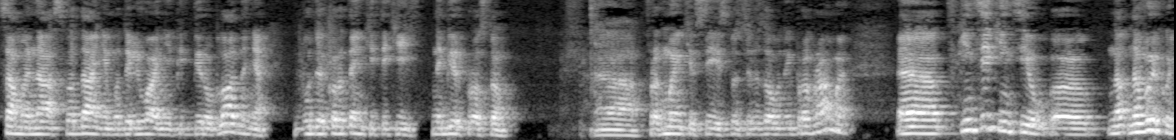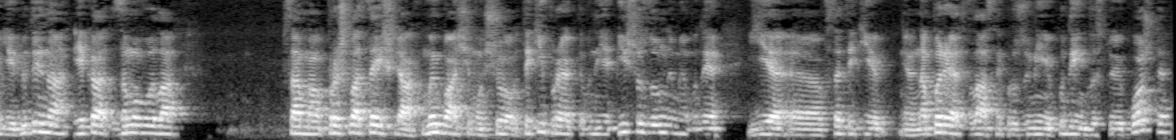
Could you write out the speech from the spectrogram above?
саме на складання, моделювання і підбір обладнання. Буде коротенький такий набір просто е, фрагментів цієї спеціалізованої програми. Е, В кінці кінців, на виході, людина, яка замовила саме пройшла цей шлях, ми бачимо, що такі проекти вони є більш розумними, вони є е, все-таки е, наперед власник розуміє, куди інвестує кошти.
